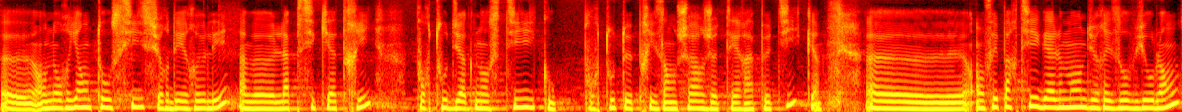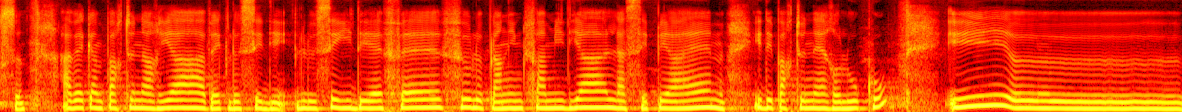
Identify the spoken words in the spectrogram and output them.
on oriente aussi sur des relais, la psychiatrie pour tout diagnostic ou pour toute prise en charge thérapeutique. On fait partie également du réseau violence avec un partenariat avec le, le CIDFF, le planning familial, la CPAM et des partenaires locaux. Et euh,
